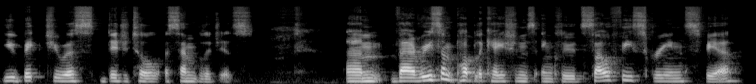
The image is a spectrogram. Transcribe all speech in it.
ubiquitous digital assemblages. Um, their recent publications include Selfie Screen Sphere,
